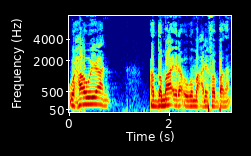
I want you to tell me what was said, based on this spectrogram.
waxaa weeyaan adamaa'ira ugu macrifo badan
